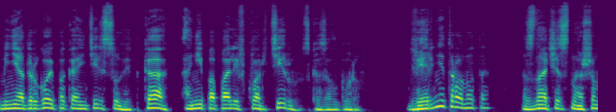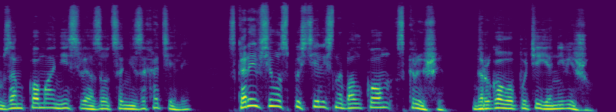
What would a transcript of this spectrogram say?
«Меня другой пока интересует. Как они попали в квартиру?» — сказал Гуров. «Дверь не тронута. Значит, с нашим замком они связываться не захотели. Скорее всего, спустились на балкон с крыши. Другого пути я не вижу.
